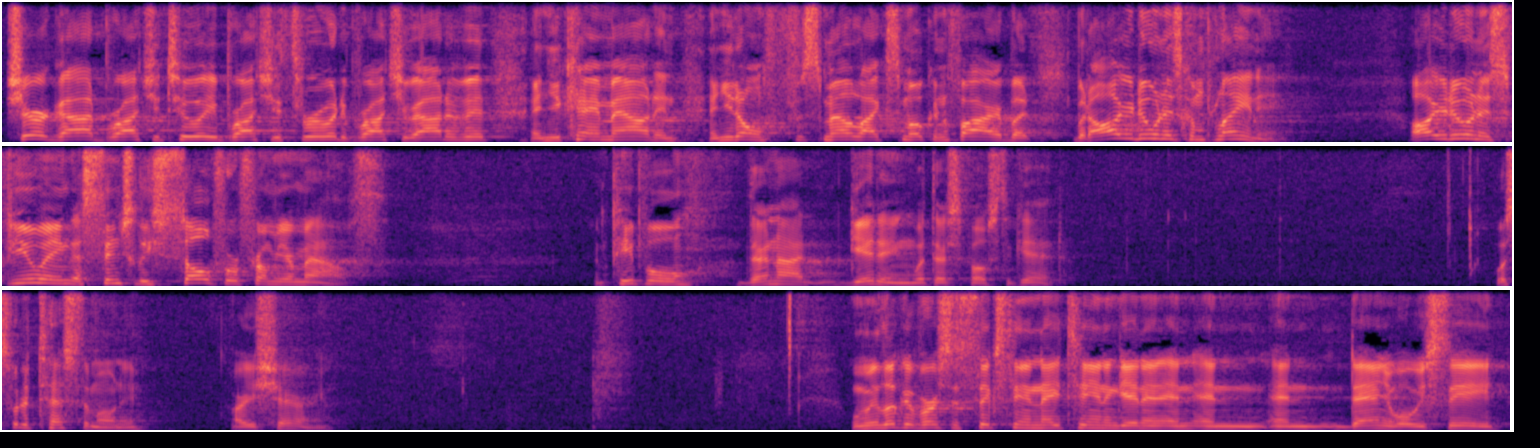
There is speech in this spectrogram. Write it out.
Sure, God brought you to it, He brought you through it, He brought you out of it, and you came out and, and you don't f- smell like smoke and fire, but, but all you're doing is complaining. All you're doing is spewing essentially sulfur from your mouth. And people, they're not getting what they're supposed to get. What sort of testimony are you sharing? When we look at verses 16 and 18 again in, in, in Daniel, what we see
